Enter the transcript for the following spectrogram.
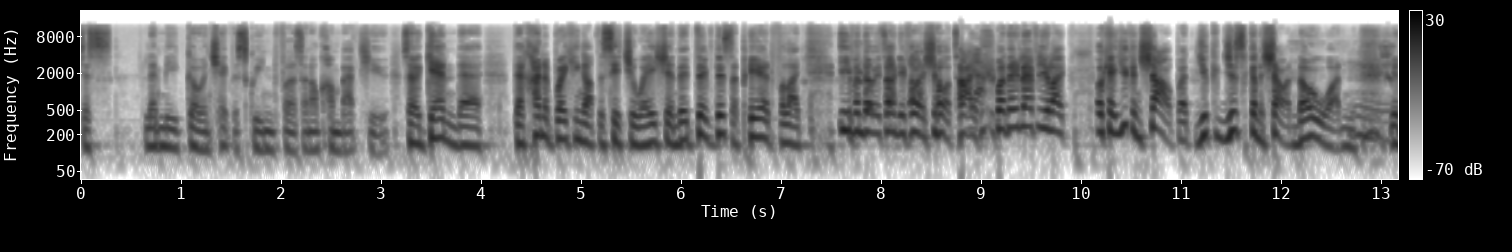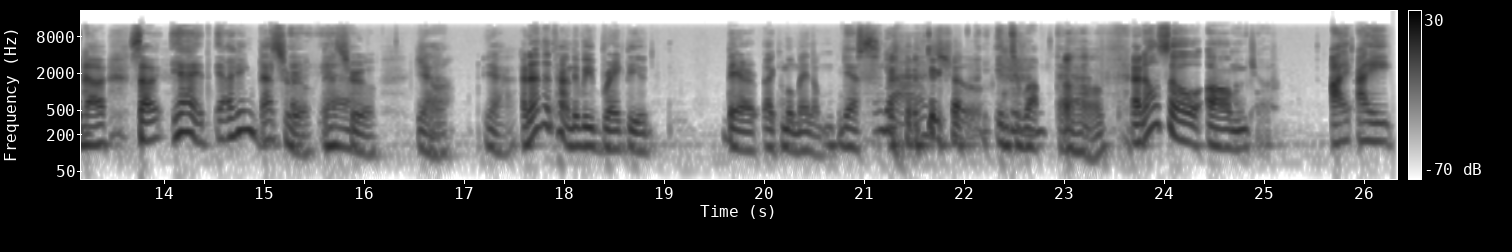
just let me go and check the screen first and I'll come back to you. So again, they're they're kind of breaking up the situation. They, they've disappeared for like, even though it's only for a short time, Yeah. but they left you like, okay, you can shout, but you're just gonna shout at no one, you know. So yeah, I think That's true. uh, That's true. Yeah. Sure. Yeah. Another time that we break the their like momentum. Yes. yeah true Interrupt there. Uh-huh. And also, um, I I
